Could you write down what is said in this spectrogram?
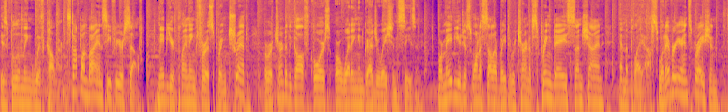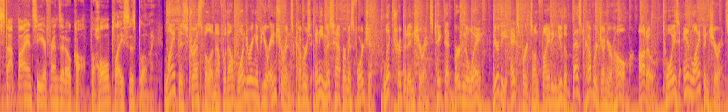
is blooming with color. Stop on by and see for yourself. You're planning for a spring trip, a return to the golf course, or wedding and graduation season. Or maybe you just want to celebrate the return of spring days, sunshine, and the playoffs. Whatever your inspiration, stop by and see your friends at Oak Hall. The whole place is blooming. Life is stressful enough without wondering if your insurance covers any mishap or misfortune. Let Trippet Insurance take that burden away. They're the experts on finding you the best coverage on your home, auto, toys, and life insurance.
